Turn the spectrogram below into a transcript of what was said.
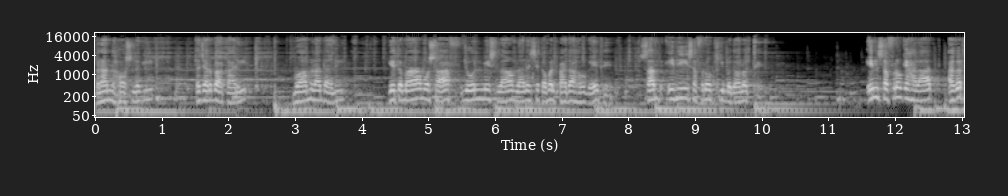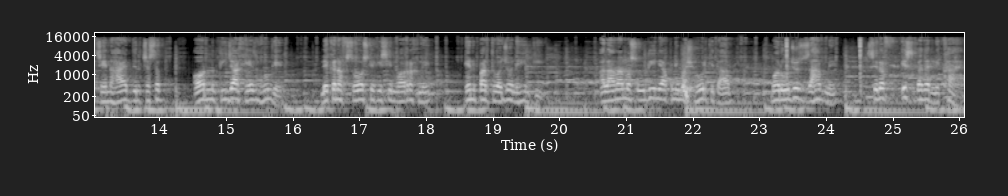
بلند حوصلگی، تجربہ کاری، معاملہ دانی، یہ تمام وصاف جو ان میں اسلام لانے سے قبل پیدا ہو گئے تھے، سب انہی سفروں کی بدولت تھے۔ ان سفروں کے حالات اگرچہ نہایت دلچسپ اور نتیجہ خیز ہوں گے، لیکن افسوس کے کسی مورخ نے ان پر توجہ نہیں کی۔ علامہ مسعودی نے اپنی مشہور کتاب مروج الزہب میں صرف اس قدر لکھا ہے۔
